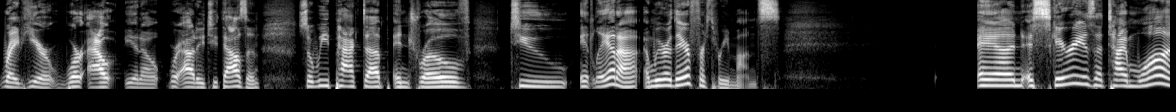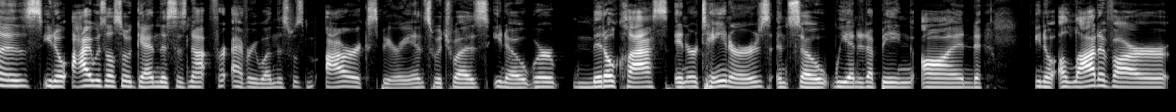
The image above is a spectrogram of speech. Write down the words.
right here. We're out you know we're out in 2000 so we packed up and drove to atlanta and we were there for three months and as scary as that time was, you know, I was also, again, this is not for everyone. This was our experience, which was, you know, we're middle class entertainers. And so we ended up being on, you know, a lot of our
